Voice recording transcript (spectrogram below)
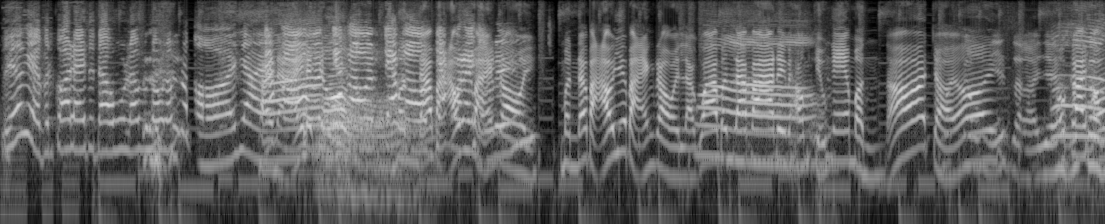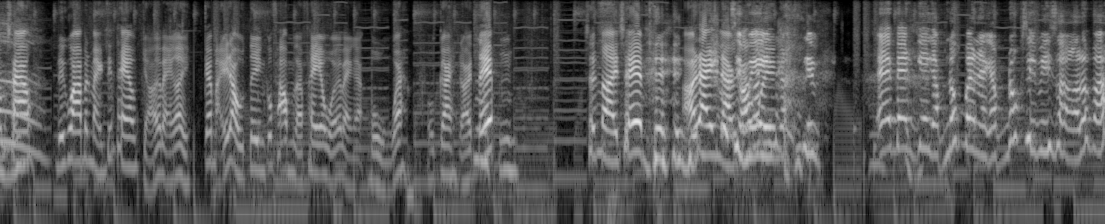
Biết kìa mình qua đây từ đâu lâu lâu lắm rồi trời hồi nãy em chắc mình đã bảo với bạn rồi. Mình đã bảo với bạn rồi là qua bên lava đi mà không chịu nghe mình. Đó trời ơi. ok không sao. Đi qua bên màn tiếp theo. Trời ơi bạn ơi cái bẫy đầu tiên của phong là fail rồi các bạn ạ. Buồn quá. Ok rồi tiếp. Ừ. xin mời sim. Ở đây là có Simi, nguyên Ê bên kia gặp nút bên này gặp nút Simi sợ lắm á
